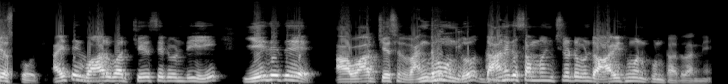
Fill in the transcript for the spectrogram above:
చేసుకోవచ్చు. అయితే వారు వారు చేసేటువంటి ఏదైతే ఆ వారు చేసిన రంగం. ఉందో దానికి సంబంధించినటువంటి ఆయుధం అనుకుంటారు దాన్ని.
